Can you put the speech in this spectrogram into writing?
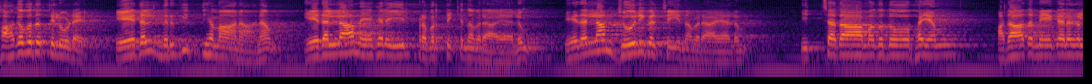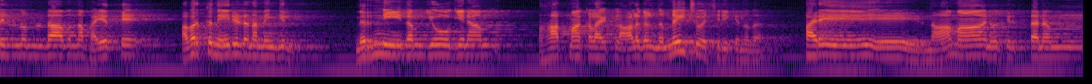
ഭാഗവതത്തിലൂടെ ഏതൽ നിർവിദ്യമാനാനം ഏതെല്ലാം മേഖലയിൽ പ്രവർത്തിക്കുന്നവരായാലും ഏതെല്ലാം ജോലികൾ ചെയ്യുന്നവരായാലും ഇച്ഛതാമകുതോ ഭയം അതാത് മേഖലകളിൽ നിന്നുണ്ടാവുന്ന ഭയത്തെ അവർക്ക് നേരിടണമെങ്കിൽ നിർണീതം യോഗിനാം മഹാത്മാക്കളായിട്ടുള്ള ആളുകൾ നിർണയിച്ചു വച്ചിരിക്കുന്നത് ഹരേ നാമാനുകീർത്തനം.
